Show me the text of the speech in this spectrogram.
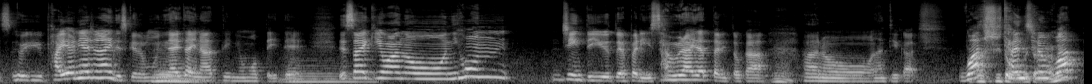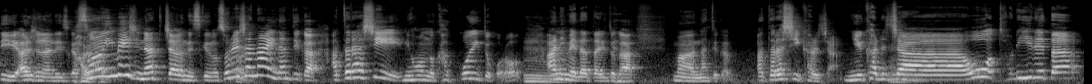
そういうパイオニアじゃないですけども、うん。になりたいなっていうふうに思っていて、うん。で最近はあのー日本人っていうとやっぱり侍だったりとか、うあのーなんていうか和感じの和っていうあるじゃないですか、はいはい。そのイメージになっちゃうんですけどそれじゃない、なんていうか新しい日本のかっこいいところ、うん。アニメだったりとか、まあなんていうか新しいカルチャーニューカルチャーを取り入れた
